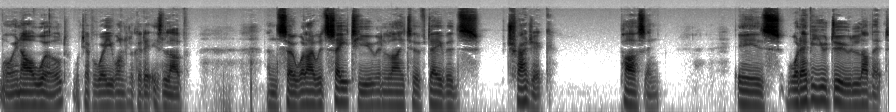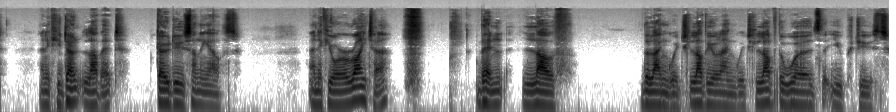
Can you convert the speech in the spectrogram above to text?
or in our world, whichever way you want to look at it, is love. And so, what I would say to you in light of David's tragic passing is whatever you do, love it. And if you don't love it, go do something else. And if you're a writer, then love the language, love your language, love the words that you produce,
